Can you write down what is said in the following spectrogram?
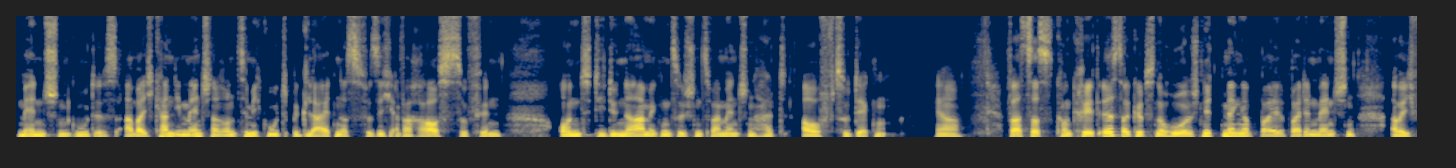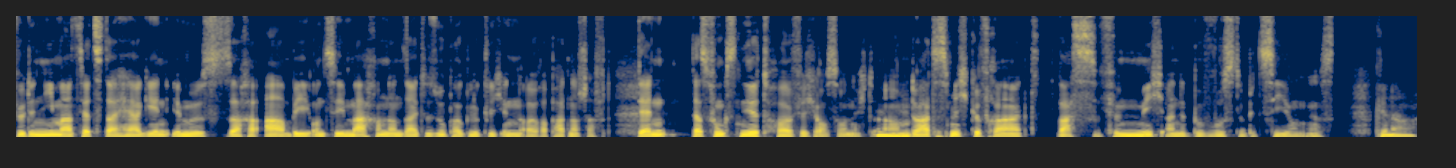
Menschen gut ist. Aber ich kann die Menschen daran ziemlich gut begleiten, das für sich einfach rauszufinden und die Dynamiken zwischen zwei Menschen halt aufzudecken. Ja, was das konkret ist, da gibt es eine hohe Schnittmenge bei, bei den Menschen, aber ich würde niemals jetzt dahergehen, ihr müsst Sache A, B und C machen, dann seid ihr super glücklich in eurer Partnerschaft. Denn das funktioniert häufig auch so nicht. Mhm. Ähm, du hattest mich gefragt, was für mich eine bewusste Beziehung ist. Genau.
